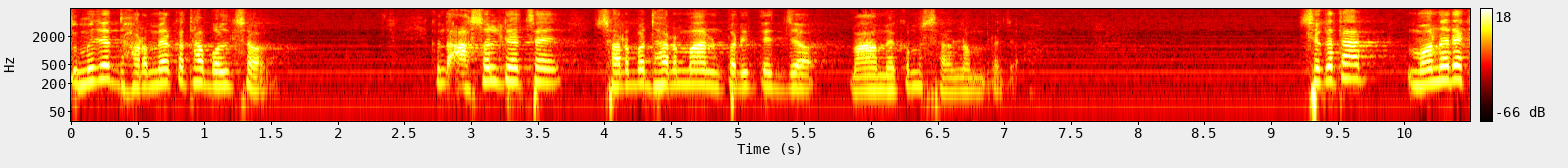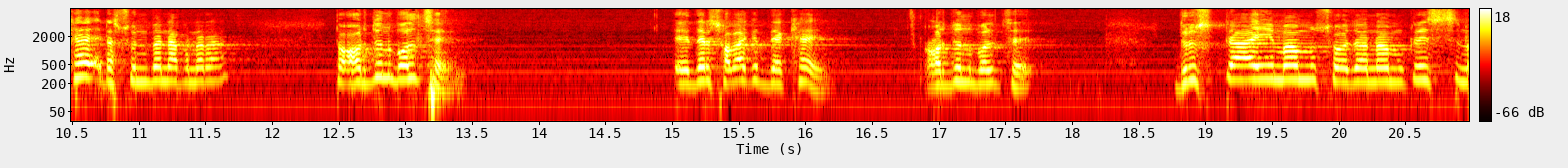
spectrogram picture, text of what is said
তুমি যে ধর্মের কথা বলছ, কিন্তু আসলটি হচ্ছে সর্বধর্মান পরিত্যাজ্য মামেকম শরণম ব্রজ। সে কথা মনে রেখে এটা শুনবেন আপনারা। তো অর্জুন বলছে, এদের সবাইকে দেখে অর্জুন বলছে, দৃষ্টাইমম স্বজনম কৃষ্ণ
